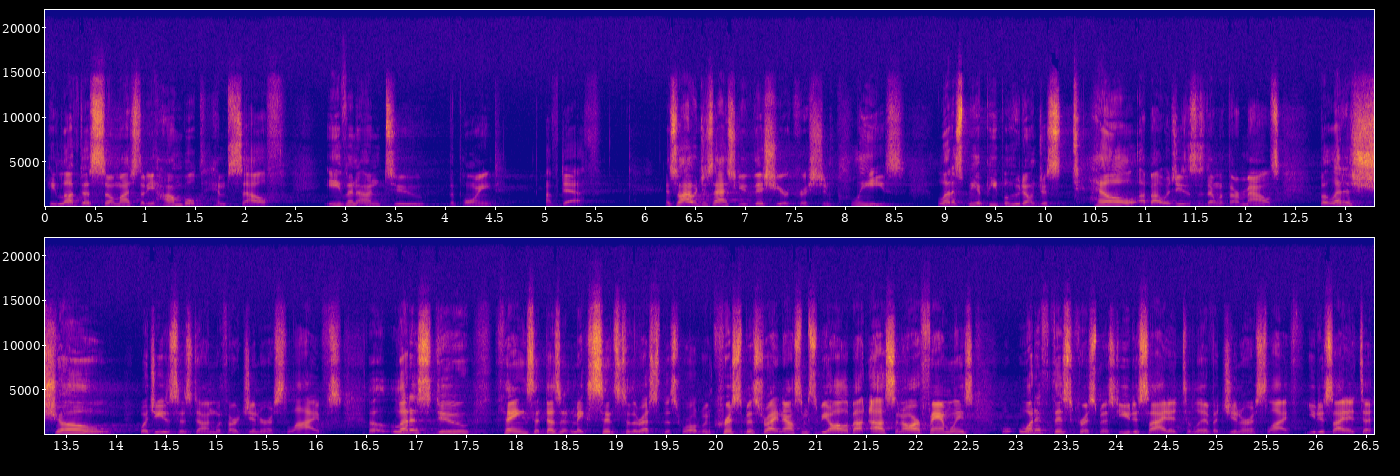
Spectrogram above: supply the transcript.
He loved us so much that he humbled himself even unto the point of death. And so I would just ask you this year, Christian, please let us be a people who don't just tell about what Jesus has done with our mouths, but let us show what Jesus has done with our generous lives. Uh, let us do things that doesn't make sense to the rest of this world. When Christmas right now seems to be all about us and our families, what if this Christmas you decided to live a generous life? You decided to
